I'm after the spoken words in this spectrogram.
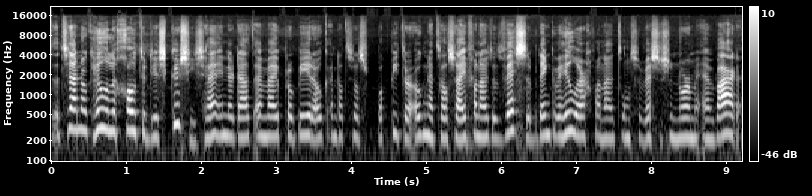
het zijn ook hele grote discussies, hè, inderdaad. En wij proberen ook, en dat is zoals wat Pieter ook net al zei, vanuit het Westen bedenken we heel erg vanuit onze westerse normen en waarden.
